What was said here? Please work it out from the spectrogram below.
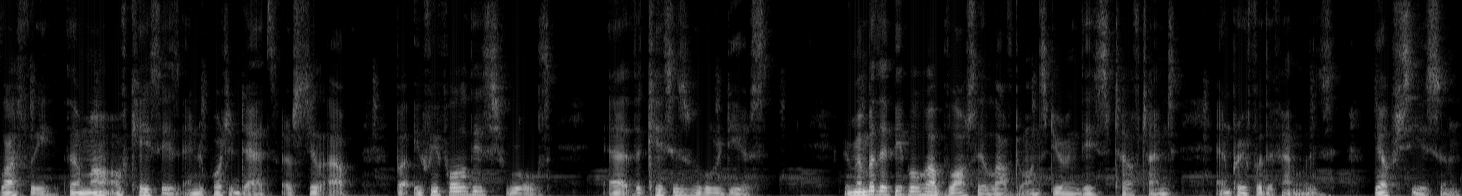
lastly, the amount of cases and reported deaths are still up, but if we follow these rules, uh, the cases will reduce. Remember the people who have lost their loved ones during these tough times and pray for their families. We hope to see you soon.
